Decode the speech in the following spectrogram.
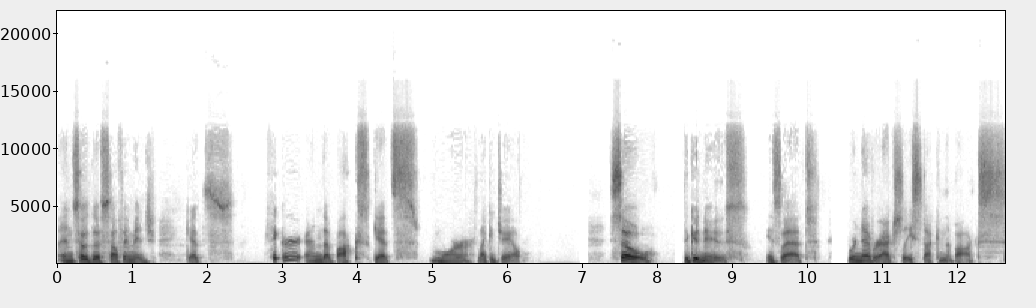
And so the self-image gets thicker and the box gets more like a jail. So the good news is that we're never actually stuck in the box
